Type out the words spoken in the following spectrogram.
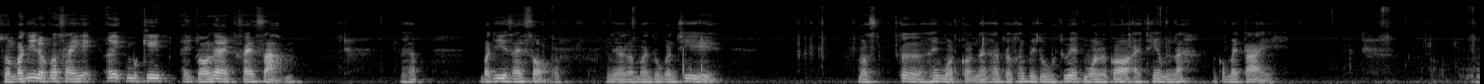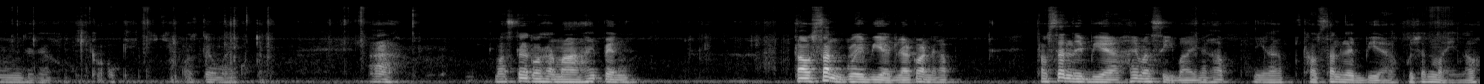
ส่วนบัดดี้เราก็ไซส์เอ้ยเมื่อกี้ไอตัวแรกไซส์สามนะครับบัดดี้ไซส์สองเดี๋ยวเรามาดูกันที่มอนสเตอร์ให้หมดก่อนนะครับเดี๋ยวค่อยไปดูเวทมนต์แล้วก็ไอเทมนะ แล้วก็ไม้ตายเดี๋ยวเดี๋ยวขอคิดก่อนโอเคมอนสเตอร์มา อะมอนสเตอร์ตัวถัดมาให้เป็นเทาซันเรเบียแล้วก่อนนะครับเทาซันเรเบียให้มาสี่ใบนะครับ นี่นะครับเทาซันเรเบียเวอร์ชันใหม่เนาะ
